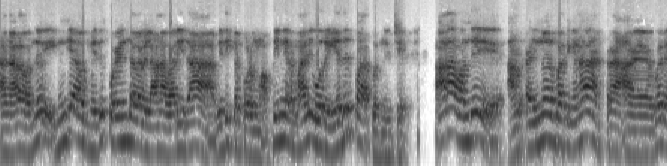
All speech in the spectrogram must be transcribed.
அதனால வந்து இந்தியா மீது குறைந்த அளவிலான வரி தான் விதிக்கப்படும் அப்படிங்கிற மாதிரி ஒரு எதிர்பார்ப்பு இருந்துச்சு. ஆனா வந்து இன்னொன்று இன்னொரு பாத்தீங்கன்னா ஒரு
